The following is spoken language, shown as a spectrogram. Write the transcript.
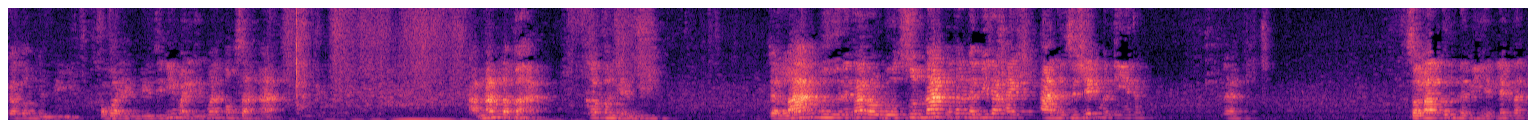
ก็ต้องอย่างดีเขาว่าอย่างดีทีนี้หมายถึงว่าต้องสะอาด อาบน้ำละหมาดก็ต้องอย่างดีจะล้างมือเนี่ยถ้าเราดูสุนนะกับท่านนบีถ้าใครอ่านหนังสือเช็คมันนี้นะนะสลาตุนนบีเล่มนั้น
